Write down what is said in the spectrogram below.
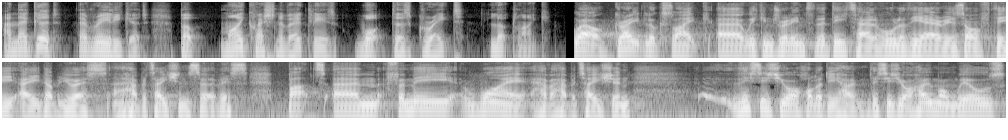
And they're good, they're really good. But my question of Oakleigh is what does great look like? Well, great looks like uh, we can drill into the detail of all of the areas of the AWS uh, habitation service. But um, for me, why have a habitation? This is your holiday home. This is your home on wheels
